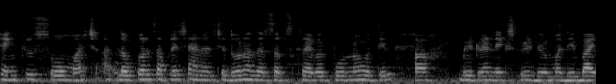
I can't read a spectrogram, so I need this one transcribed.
थँक्यू सो मच लवकरच आपल्या चॅनलचे दोन हजार सबस्क्रायबर पूर्ण होतील. भेटूया नेक्स्ट व्हिडिओमध्ये बाय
